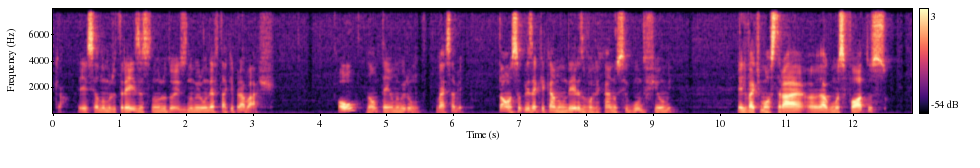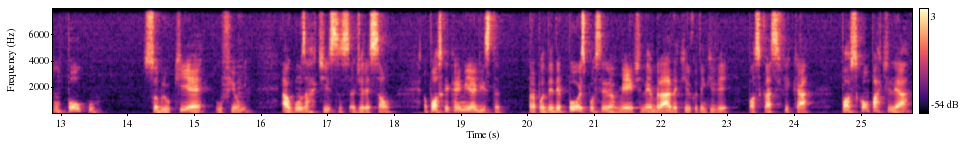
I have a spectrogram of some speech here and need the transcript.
Aqui, ó. Esse é o número 3, esse é o número 2. O número 1 deve estar aqui para baixo. Ou não tem o número 1, vai saber. Então, se eu quiser clicar num deles, eu vou clicar no segundo filme. Ele vai te mostrar uh, algumas fotos, um pouco sobre o que é o filme, alguns artistas, a direção. Eu posso clicar em minha lista para poder depois, posteriormente, lembrar daquilo que eu tenho que ver. Posso classificar, posso compartilhar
